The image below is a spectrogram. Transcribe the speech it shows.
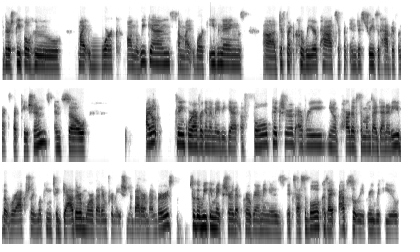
there's people who might work on the weekends, some might work evenings, uh, different career paths, different industries that have different expectations. And so I don't think we're ever going to maybe get a full picture of every you know part of someone's identity but we're actually looking to gather more of that information about our members so that we can make sure that programming is accessible because i absolutely agree with you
